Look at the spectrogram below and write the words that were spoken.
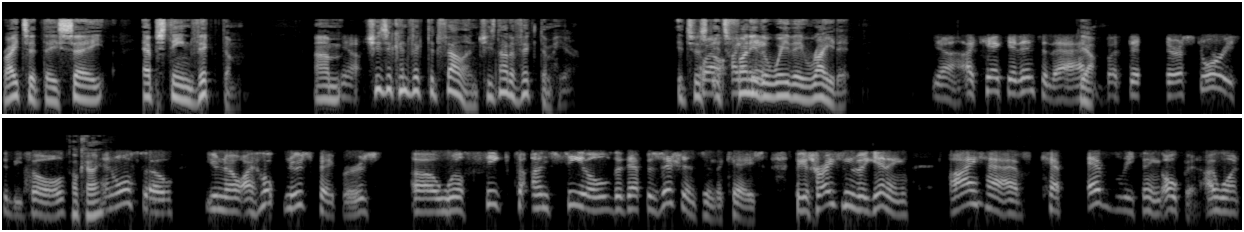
writes it. They say Epstein victim. Um, Yeah. She's a convicted felon. She's not a victim here. It's just Well, it's funny the way they write it. Yeah, I can't get into that. Yeah. But there, there are stories to be told. Okay. And also, you know, I hope newspapers uh, will seek to unseal the depositions in the case because right from the beginning, I have kept everything open. I want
